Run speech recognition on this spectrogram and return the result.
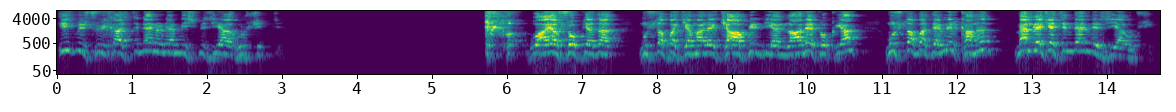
İzmir suikastinin en önemli ismi Ziya Hurşit'ti. bu Ayasofya'da Mustafa Kemal'e kafir diyen, lanet okuyan Mustafa Demirkan'ın memleketindendir Ziya Urşit.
